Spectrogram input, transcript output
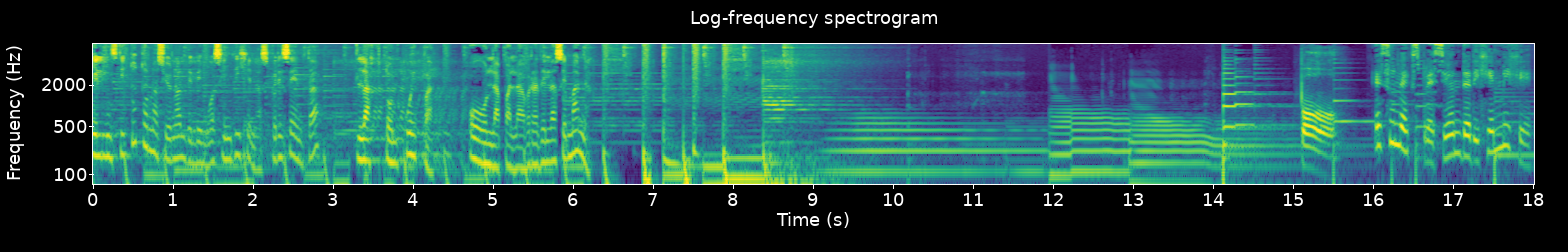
El Instituto Nacional de Lenguas Indígenas presenta Tlachtolcuepa o la palabra de la semana. Po. Es una expresión de origen mije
